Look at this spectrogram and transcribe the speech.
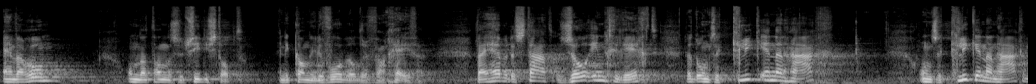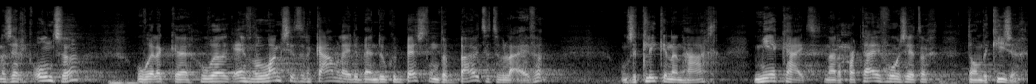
En waarom? Omdat dan de subsidie stopt. En ik kan u de voorbeelden ervan geven. Wij hebben de staat zo ingericht dat onze kliek in Den Haag, onze kliek in Den Haag, en dan zeg ik onze, hoewel ik, uh, hoewel ik een van de langzittende Kamerleden ben, doe ik het best om er buiten te blijven. Onze kliek in Den Haag meer kijkt naar de partijvoorzitter dan de kiezer.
